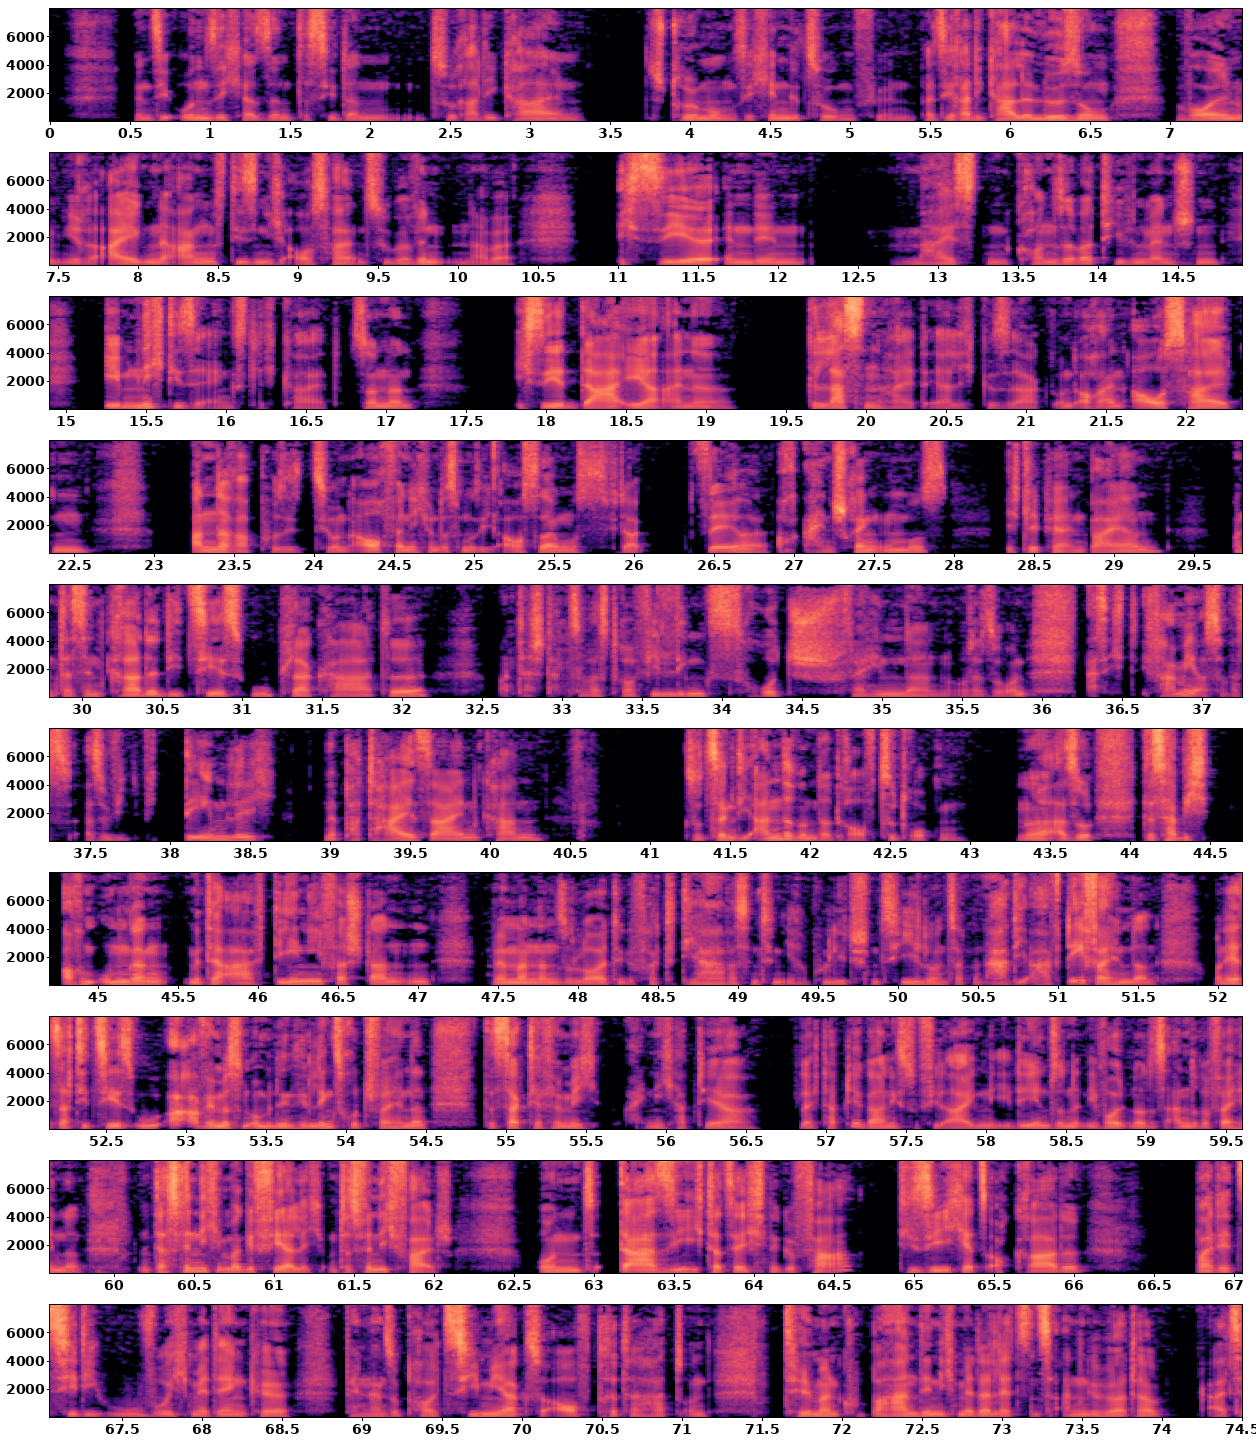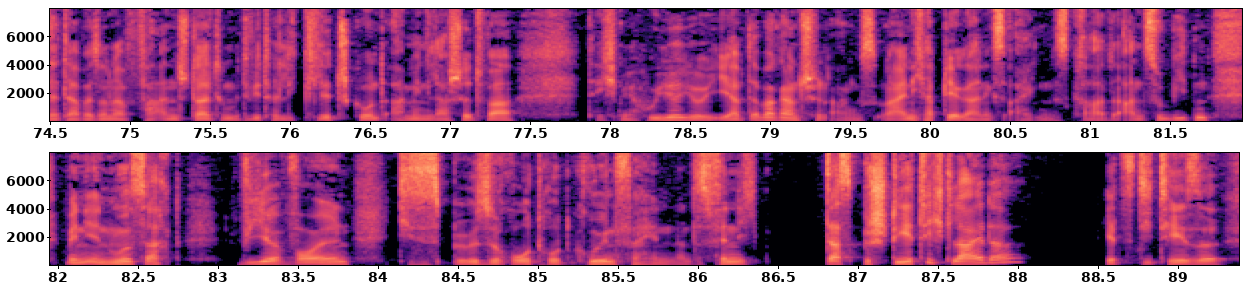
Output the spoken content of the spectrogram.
wenn sie unsicher sind, dass sie dann zu radikalen Strömungen sich hingezogen fühlen, weil sie radikale Lösungen wollen, um ihre eigene Angst, die sie nicht aushalten, zu überwinden. Aber ich sehe in den meisten konservativen Menschen eben nicht diese Ängstlichkeit, sondern ich sehe da eher eine Gelassenheit, ehrlich gesagt, und auch ein Aushalten anderer Positionen, auch wenn ich, und das muss ich auch sagen, muss es wieder selber auch einschränken muss. Ich lebe ja in Bayern und da sind gerade die CSU-Plakate und da stand sowas drauf wie Linksrutsch verhindern oder so. Und also ich, ich frage mich auch so was, also wie, wie dämlich eine Partei sein kann, sozusagen die anderen da drauf zu drucken. Ne? Also das habe ich auch im Umgang mit der AfD nie verstanden, wenn man dann so Leute gefragt hat, ja, was sind denn ihre politischen Ziele? Und sagt man, ah, die AfD verhindern. Und jetzt sagt die CSU, ah, wir müssen unbedingt den Linksrutsch verhindern. Das sagt ja für mich, eigentlich habt ihr ja Vielleicht habt ihr gar nicht so viel eigene Ideen, sondern ihr wollt nur das andere verhindern. Und das finde ich immer gefährlich und das finde ich falsch. Und da sehe ich tatsächlich eine Gefahr. Die sehe ich jetzt auch gerade bei der CDU, wo ich mir denke, wenn dann so Paul Ziemiak so Auftritte hat und Tilman Kuban, den ich mir da letztens angehört habe, als er da bei so einer Veranstaltung mit Vitali Klitschko und Armin Laschet war, denke ich mir, huiuiui, ihr habt aber ganz schön Angst. Und eigentlich habt ihr gar nichts eigenes gerade anzubieten, wenn ihr nur sagt, wir wollen dieses böse Rot-Rot-Grün verhindern. Das finde ich, das bestätigt leider jetzt die These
